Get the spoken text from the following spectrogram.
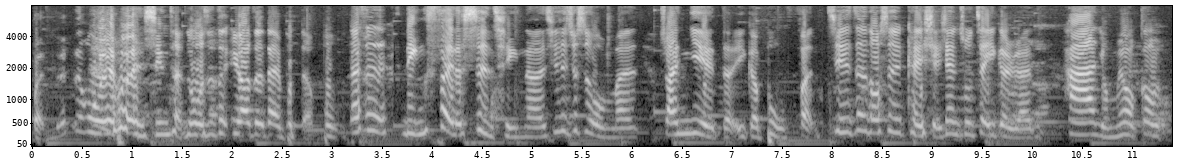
本的。我也会很心疼，如果是这遇到这个，但也不得不。但是零碎的事情呢，其实就是我们专业的一个部分。其实这都是可以显现出这一个人他有没有够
